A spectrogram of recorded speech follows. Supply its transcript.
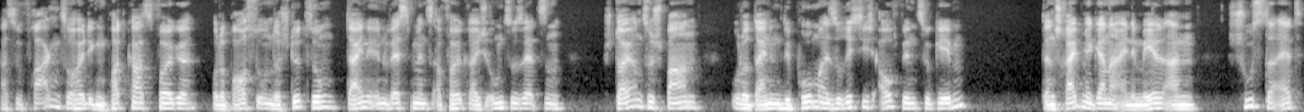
Hast du Fragen zur heutigen Podcast-Folge oder brauchst du Unterstützung, deine Investments erfolgreich umzusetzen, Steuern zu sparen oder deinem Depot mal so richtig Aufwind zu geben? Dann schreib mir gerne eine Mail an schuster at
